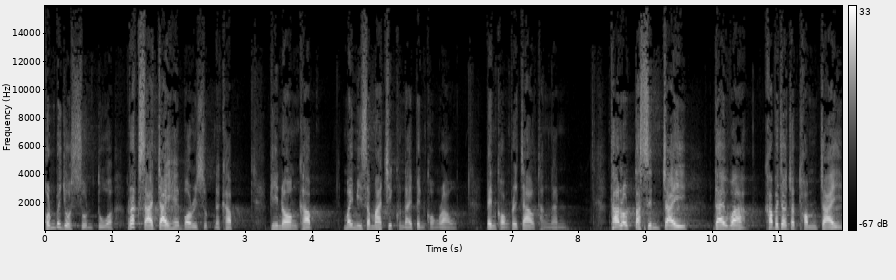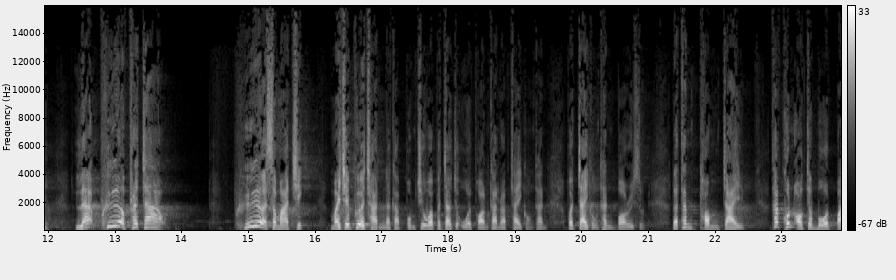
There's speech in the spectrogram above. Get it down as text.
ผลประโยชน์ส่วนตัว รักษาใจให้บริสุทธิ์นะครับ พี่น้องครับไม่มีสมาชิกคนไหนเป็นของเรา เป็นของพระเจ้าทั้งนั้น ถ้าเราตัดสินใจได้ว่าข้าพเจ้าจะถ่อมใจและเพื่อพระเจ้า เพื่อสมาชิกไม่ใช่เพื่อฉันนะครับ ผมเชื่อว่าพระเจ้าจะอวยพรการรับใช้ของท่าน เพราะใจของท่านบริสุทธิ์ และท่านทอมใจ ถ้าคนออกจากโบสถ์ไป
